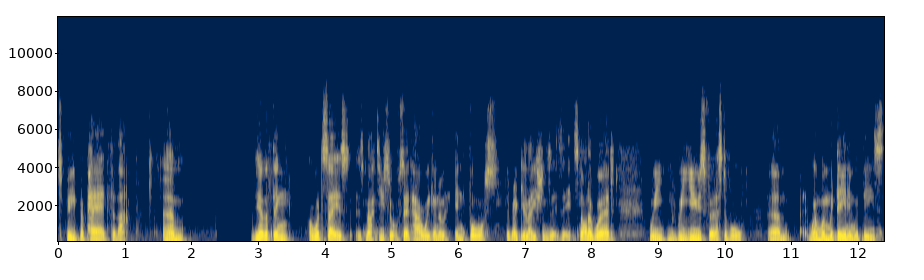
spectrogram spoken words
to be prepared for that. Um, the other thing I would say is, as Matthew sort of said, how are we going to enforce the regulations? It's, it's not a word we we use first of all um, when when we're dealing with these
